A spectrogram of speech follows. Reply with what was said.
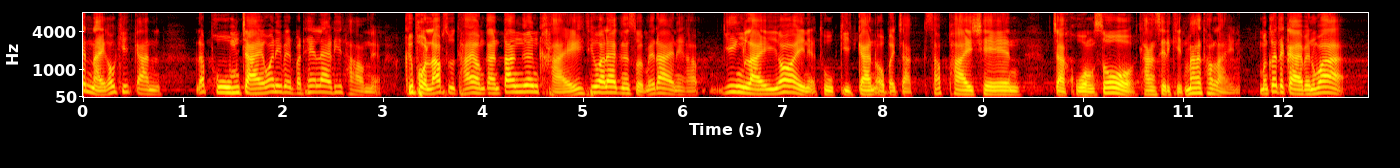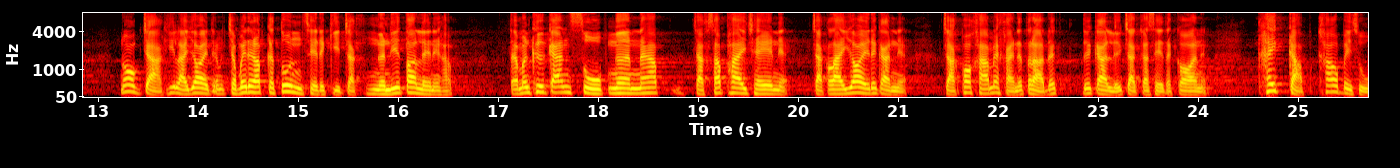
ศไหนเขาคิดกัน และภูมิใจว่านี่เป็นประเทศแรกที่ทำเนี่ยคือผลลัพธ์สุดท้ายของการตั้งเงื่อนไขที่ว่าแลกเงินสดไม่ได้นะครับ ยิ่งรายย่อยเนี่ยถูกกีดกันออกไปจากซัพพลายเชนจากห่วงโซ่ทางเศรษฐกิจมากเท่าไหร่ มันก็จะกลายเป็นว่านอกจากที่รายย่อยจะไม่ได้รับกระตุ้นเศรษฐกิจจากเงินดิจิตอลเลยนะครับ แต่มันคือการสูบเงินนะครับจากซัพพลายเชนเนี่ยจากรายย่อยด้วยกันเนี่ยจากพ่อค้าแม่ขายในตลาดด้วยด้วยกันหรือจากเกษตรกรเนี่ยให้กลับเข้าไปสู่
